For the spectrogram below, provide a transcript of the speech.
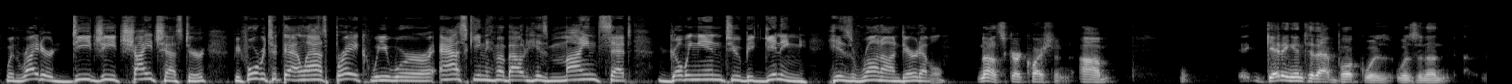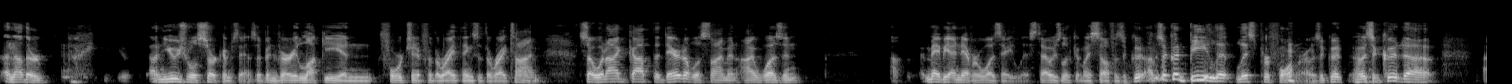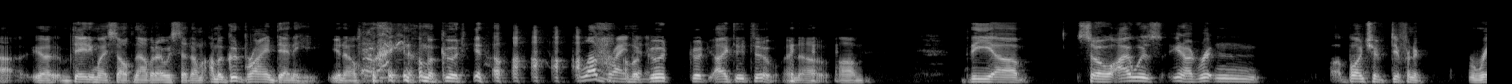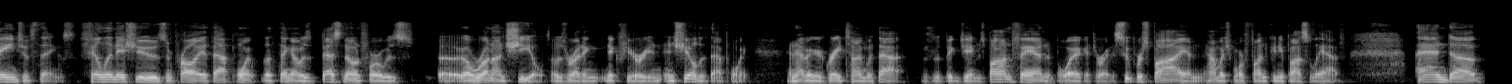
with writer D.G. Chichester. Before we took that last break, we were asking him about his mindset going into beginning his run on Daredevil. No, it's a great question. Um, getting into that book was was an another unusual circumstance. I've been very lucky and fortunate for the right things at the right time. So when I got the Daredevil assignment, I wasn't. Uh, maybe I never was a list. I always looked at myself as a good. I was a good B list performer. I was a good. I was a good. Uh, uh, you know, I'm dating myself now, but I always said I'm, I'm a good Brian Dennehy. You know, you know I'm a good. You know, Love Brian I'm a good, good. I do too. And uh, um, the uh, so I was you know I'd written a bunch of different range of things, fill in issues, and probably at that point the thing I was best known for was uh, a run on Shield. I was writing Nick Fury and, and Shield at that point and having a great time with that. I was a big James Bond fan, and boy, I get to write a super spy, and how much more fun can you possibly have? And uh,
